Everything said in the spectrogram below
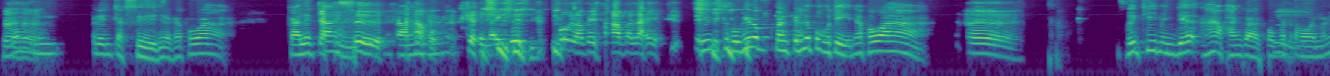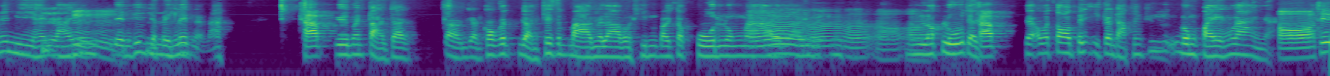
ผมว่าอ่าฮะมันประเด็นจากสื่อเนี่ยครับ เพราะว่าการเลือกจาตั้กงสื่อการอ้าวเลือกตั้งเกิดอะไรขึ้นพวกเราไปทำอะไรคือคือผมคิดว่ามันเป็นเรื่องปกตินะ เพราะว่า เออ พื้นที่มันเยอะห้าพันกว่ากกตมันไม่มีไฮไลท์อืมอืมเด่นที่จะไปเล่นอะนะครับ คือมันต่างจากจากอย่างกกอย่างเทศบาลเวลาบางทีบางตระกูลลงมาอ๋ออะไรอ๋ออ๋ออ๋อมันรับรู้แต่ครับแต่อบตเป็นอีกระดับหนึงที่ลงไปข้างล่างเนี่ยอ๋อที่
